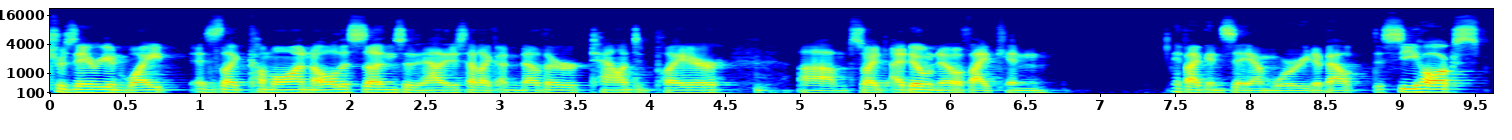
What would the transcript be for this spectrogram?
Trazarien White has like come on all of a sudden, so now they just have like another talented player. Um, so I, I don't know if I can if I can say I'm worried about the Seahawks.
